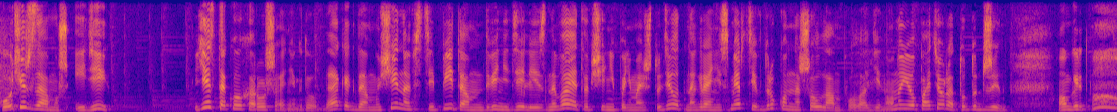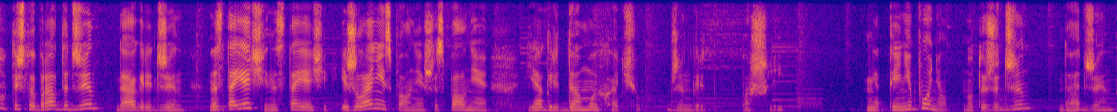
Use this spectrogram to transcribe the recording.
Хочешь замуж, иди. Есть такой хороший анекдот, да, когда мужчина в степи там две недели изнывает, вообще не понимает, что делать, на грани смерти, и вдруг он нашел лампу один. Он ее потер, а тут джин. Он говорит, ты что, правда джин? Да, говорит, джин. Настоящий? Настоящий. И желание исполняешь? Исполняю. Я, говорит, домой хочу. Джин говорит, пошли. Нет, ты не понял, но ты же джин. Да, джин.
